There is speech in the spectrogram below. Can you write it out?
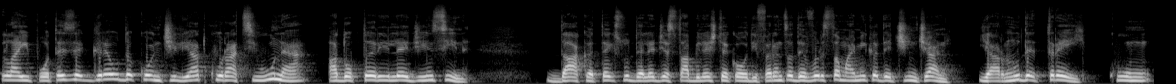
la ipoteze greu de conciliat cu rațiunea adoptării legii în sine. Dacă textul de lege stabilește că o diferență de vârstă mai mică de 5 ani, iar nu de 3, cum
